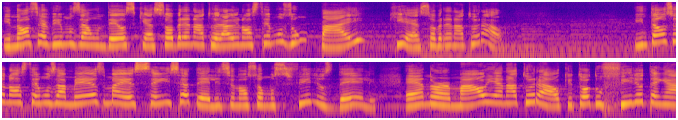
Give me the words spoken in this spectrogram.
E nós servimos a um Deus que é sobrenatural e nós temos um Pai que é sobrenatural. Então, se nós temos a mesma essência dele, se nós somos filhos dele, é normal e é natural que todo filho tenha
